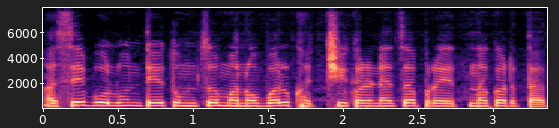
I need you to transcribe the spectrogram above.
असे बोलून ते तुमचं मनोबल खच्ची करण्याचा प्रयत्न करतात.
